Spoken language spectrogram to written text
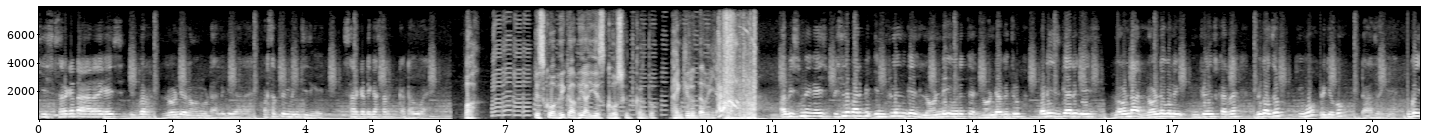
की सरकटा आ रहा है गई इस पर लौंडिया लौंड को उठा लेके जा रहा है। और सबसे मेन चीज़ गई सरकटे का सर कटा हुआ है। वाह इसको अभी का अभी आईएएस घोषित कर दो। थैंक यू रुद्दा भैया। अब इसमें गई पिछले बार भी इन्फ्लुएंस गई लौंडे ही हो रहे थे, लौंडा के थ्रू बट इस बार गई लौंडा, लौंडे को इन्फ्लुएंस कर रहा है बिकॉज़ ऑफ़ कि वो लड़कियों को उठा सके तो गई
